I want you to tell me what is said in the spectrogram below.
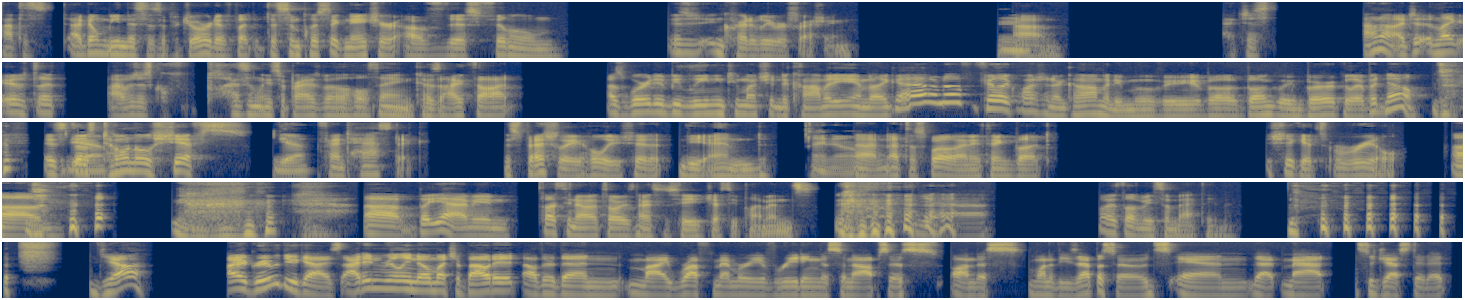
not this. I don't mean this as a pejorative, but the simplistic nature of this film is incredibly refreshing. Mm. Um, I just, I don't know. I just like it was the. I was just pleasantly surprised by the whole thing because I thought I was worried it'd be leaning too much into comedy. I'm like, I don't know if I feel like watching a comedy movie about bungling burglar, but no, it's those Yeah. tonal shifts yeah. fantastic. Especially, holy shit, at the end. I know. Uh, not to spoil anything, but shit gets real. Um, uh, but yeah, I mean, plus, you know, it's always nice to see Jesse Plemons. yeah, always love me some Matt Damon. yeah. I agree with you guys. I didn't really know much about it other than my rough memory of reading the synopsis on this one of these episodes, and that Matt suggested it.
